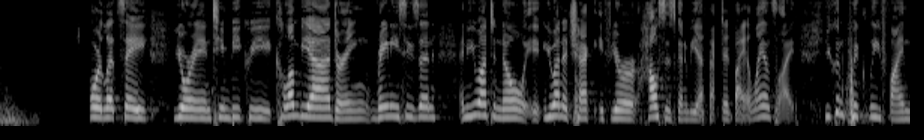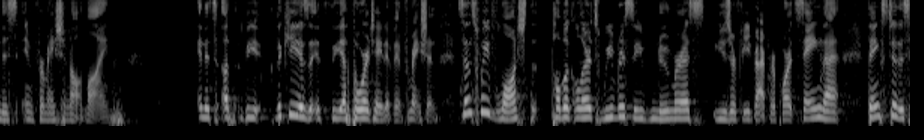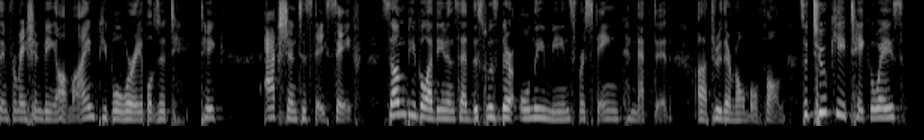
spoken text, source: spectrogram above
Or let's say you're in Timbiqui, Colombia during rainy season and you want to know, you want to check if your house is going to be affected by a landslide. You can quickly find this information online. And it's uh, the, the key is it's the authoritative information. Since we've launched public alerts, we've received numerous user feedback reports saying that thanks to this information being online, people were able to take action to stay safe. Some people have even said this was their only means for staying connected uh, through their mobile phone. So two key takeaways.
